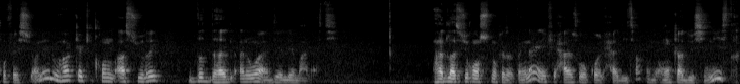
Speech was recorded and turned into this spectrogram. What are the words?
professionnelle وهكا كيكون assuré ضد هاد الأنواع ديال les maladies هاد l'assurance شنو كتعطينا؟ يعني في حالة وقوع الحادثة يعني en cas de sinistre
